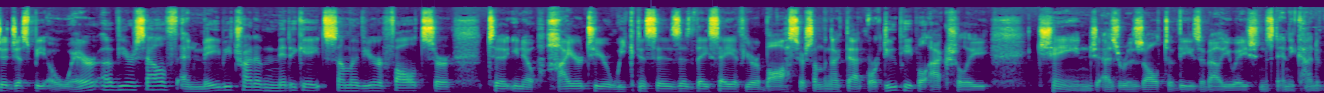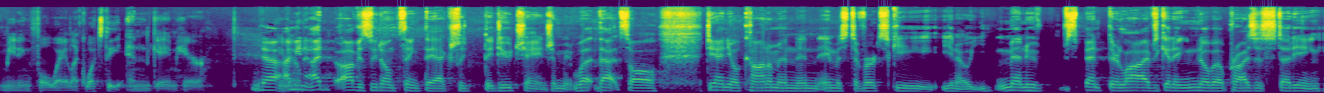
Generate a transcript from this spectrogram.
to just be aware of yourself and maybe try to mitigate some of your faults or to, you know, hire to your weaknesses, as they say, if you're a boss or something like that? Or do people actually change as a result of these evaluations in any kind of meaningful way? Like, what's the end game here? Yeah, You I mean, I obviously don't think they actually they do change. I mean, what, that's all Daniel Kahneman and Amos Tversky, you know, men who've spent their lives getting Nobel prizes studying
